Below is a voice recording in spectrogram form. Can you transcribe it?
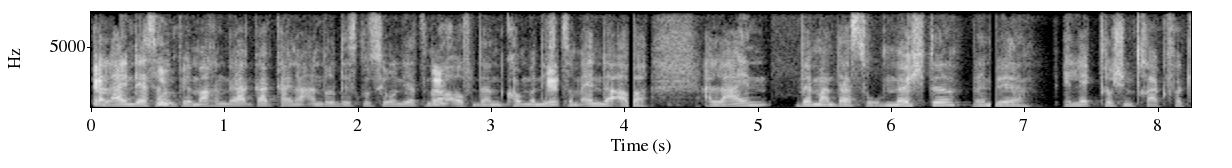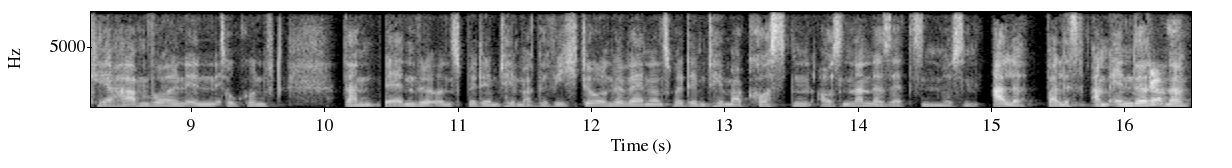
Ja. Allein deshalb, und, wir machen da gar keine andere Diskussion jetzt noch ja. auf, dann kommen wir nicht ja. zum Ende. Aber allein, wenn man das so möchte, wenn wir elektrischen Tragverkehr haben wollen in Zukunft, dann werden wir uns mit dem Thema Gewichte und wir werden uns mit dem Thema Kosten auseinandersetzen müssen. Alle, weil es am Ende ja. ne,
